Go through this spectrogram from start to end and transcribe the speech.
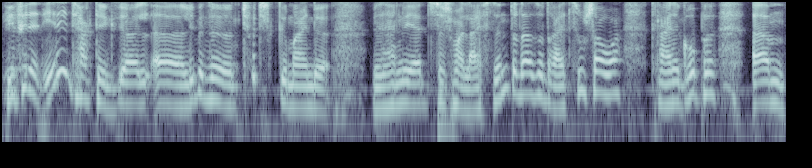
Wie findet ihr die Taktik, ja, äh, liebe Twitch-Gemeinde? Wenn wir jetzt schon mal live sind oder so, drei Zuschauer, kleine Gruppe, ähm,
